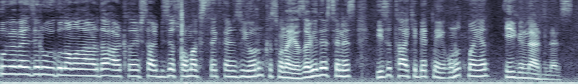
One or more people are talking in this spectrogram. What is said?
Bu ve benzeri uygulamalarda arkadaşlar bize sormak isteklerinizi yorum kısmına yazabilirsiniz. Bizi takip etmeyi unutmayın. İyi günler dileriz.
